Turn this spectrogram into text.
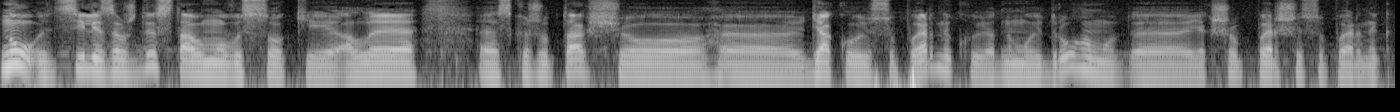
Ну, цілі завжди ставимо високі, але е, скажу так, що е, дякую супернику і одному і другому. Е, якщо перший суперник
